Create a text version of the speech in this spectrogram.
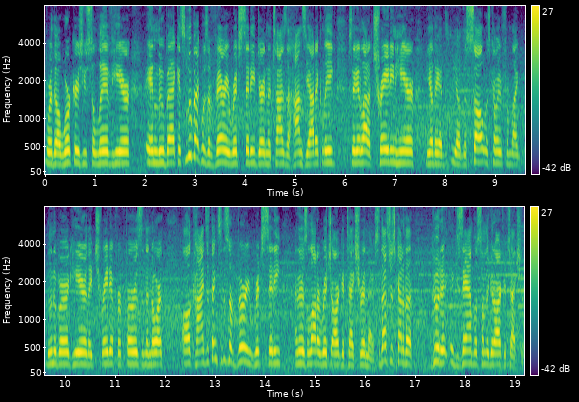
where the workers used to live here in Lubeck. It's Lubeck was a very rich city during the times of the Hanseatic League. So they did a lot of trading here. You know, they had, you know, the salt was coming from like Lüneburg here. They traded it for furs in the north all kinds of things. So this is a very rich city and there's a lot of rich architecture in there. So that's just kind of a good example of some of the good architecture.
